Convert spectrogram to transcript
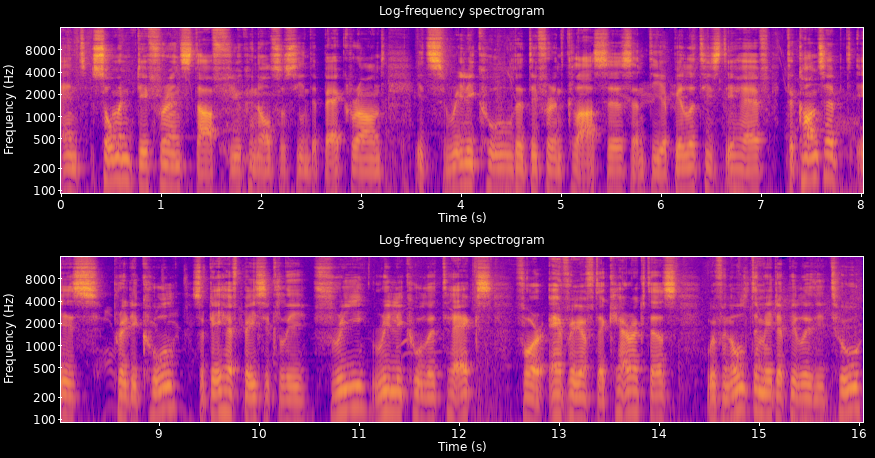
and so many different stuff you can also see in the background. It's really cool the different classes and the abilities they have. The concept is pretty cool. So they have basically three really cool attacks for every of the characters with an ultimate ability too.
